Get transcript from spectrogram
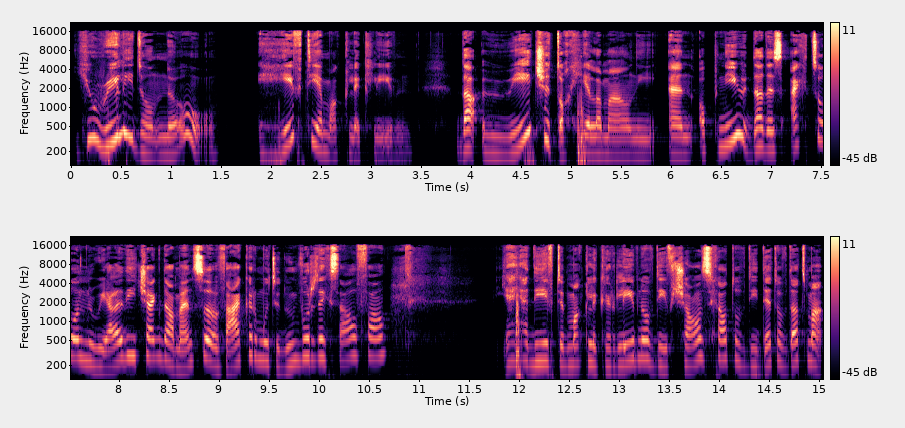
you really don't know. Heeft hij een makkelijk leven? Dat weet je toch helemaal niet. En opnieuw, dat is echt zo'n reality check dat mensen vaker moeten doen voor zichzelf. Van, ja, ja, die heeft een makkelijker leven of die heeft chance gehad of die dit of dat. Maar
